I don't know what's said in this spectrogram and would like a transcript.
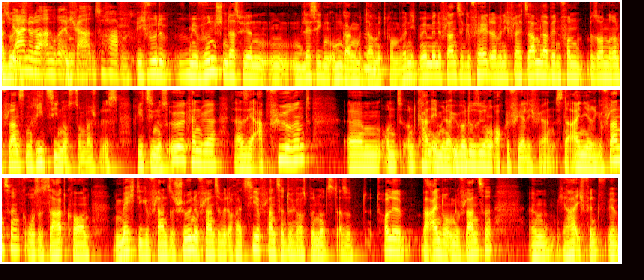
Also die ein oder andere im ich- Garten zu haben. ich würde mir wünschen, dass wir einen, einen lässigen Umgang Mhm. mit damit kommen. Wenn, ich, wenn mir eine Pflanze gefällt oder wenn ich vielleicht Sammler bin von besonderen Pflanzen, Rizinus zum Beispiel ist Rizinusöl kennen wir, ist sehr abführend ähm, und, und kann eben in der Überdosierung auch gefährlich werden. Ist eine einjährige Pflanze, großes Saatkorn, eine mächtige Pflanze, schöne Pflanze, wird auch als Zierpflanze durchaus benutzt, also tolle, beeindruckende Pflanze. Ähm, ja, ich finde, wir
